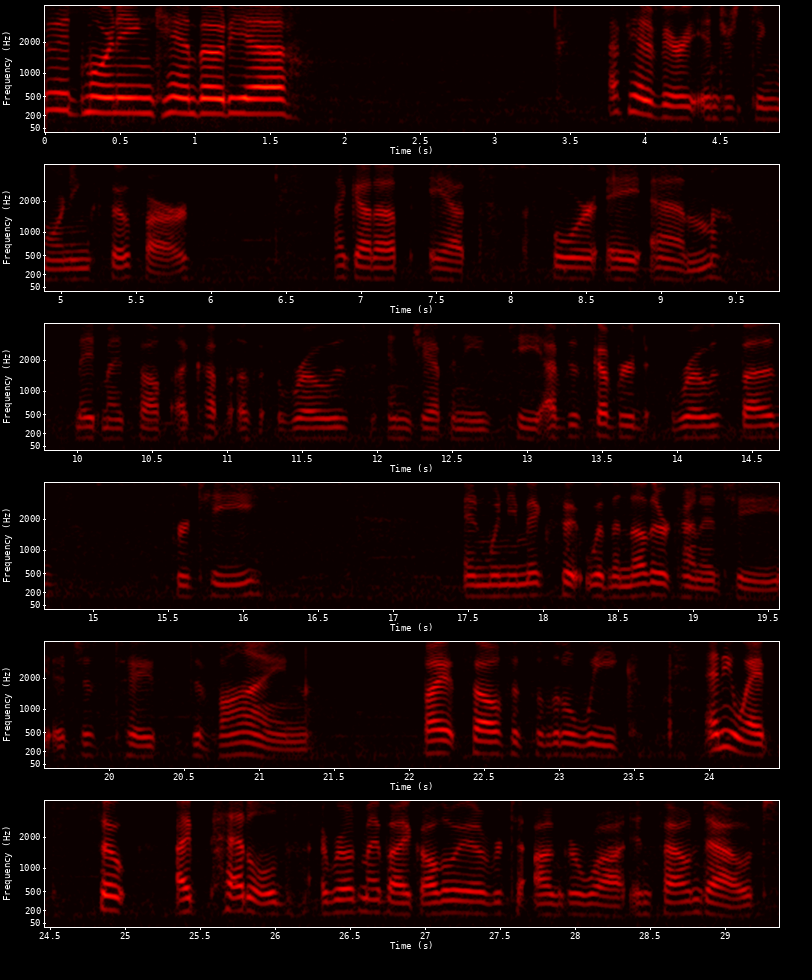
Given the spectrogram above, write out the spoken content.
Good morning, Cambodia. I've had a very interesting morning so far. I got up at 4 a.m., made myself a cup of rose and Japanese tea. I've discovered rosebuds for tea, and when you mix it with another kind of tea, it just tastes divine. By itself, it's a little weak. Anyway, so I pedaled, I rode my bike all the way over to Angkor Wat and found out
